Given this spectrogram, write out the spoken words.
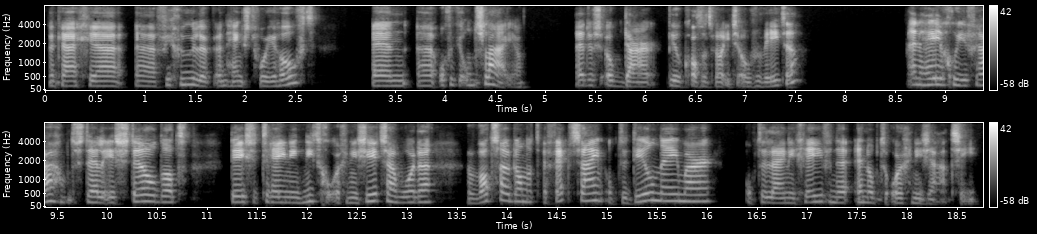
dan krijg je uh, figuurlijk een hengst voor je hoofd. En uh, of ik je ontsla je. dus ook daar wil ik altijd wel iets over weten. En een hele goede vraag om te stellen is: stel dat deze training niet georganiseerd zou worden, wat zou dan het effect zijn op de deelnemer, op de leidinggevende en op de organisatie?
